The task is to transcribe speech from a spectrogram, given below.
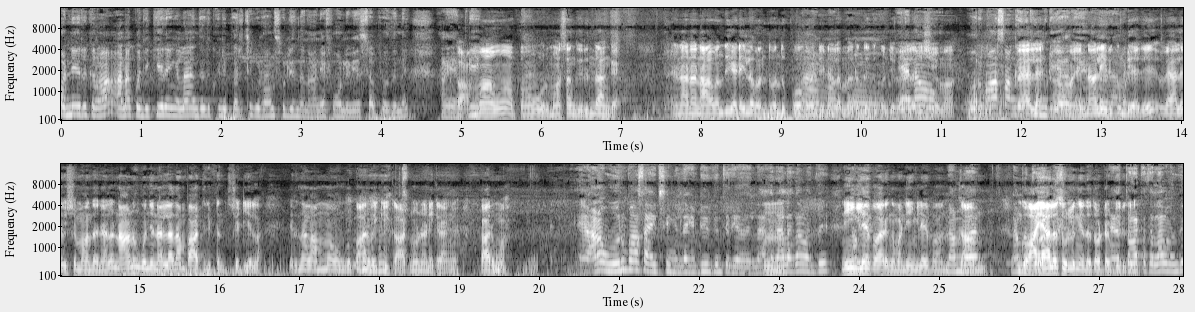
பண்ணியிருக்கிறான். ஆனால் கொஞ்சம் கீரைங்கள்லாம் இருந்தது கொஞ்சம் பறிச்சு கொடுறான்னு சொல்லியிருந்தேன். நானே ஃபோனில் வேஸ்ட்டாக போகுதுன்னு. அம்மாவும் அப்பாவும் ஒரு மாதம் அங்கே இருந்தாங்க. ஏன்னா நான் வந்து இடையில வந்து வந்து போக வேண்டிய நிலைமை இருந்தது. கொஞ்சம் வேலை விஷயமா. ஒரு மாதம் அங்கே வேலை. ஆமாம் என்னால் இருக்க முடியாது. வேலை விஷயமா இருந்ததுனால நானும் கொஞ்சம் நல்லா தான் பார்த்துக்கிட்டேன் செடியெல்லாம். இருந்தாலும் அம்மா உங்கள் பார்வைக்கு காட்டணும்னு நினைக்கிறாங்க. பாருமா ஆனால் ஒரு மாதம் ஆயிடுச்சுங்கல்ல எப்படி இருக்குன்னு தெரியாதுல்ல. அதனால தான் வந்து நீங்களே பாருங்கம்மா நீங்களே உங்கள் வாயால் சொல்லுங்கள் இந்த தோட்டம் எப்படி இருக்கு தோட்டத்தெல்லாம் வந்து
